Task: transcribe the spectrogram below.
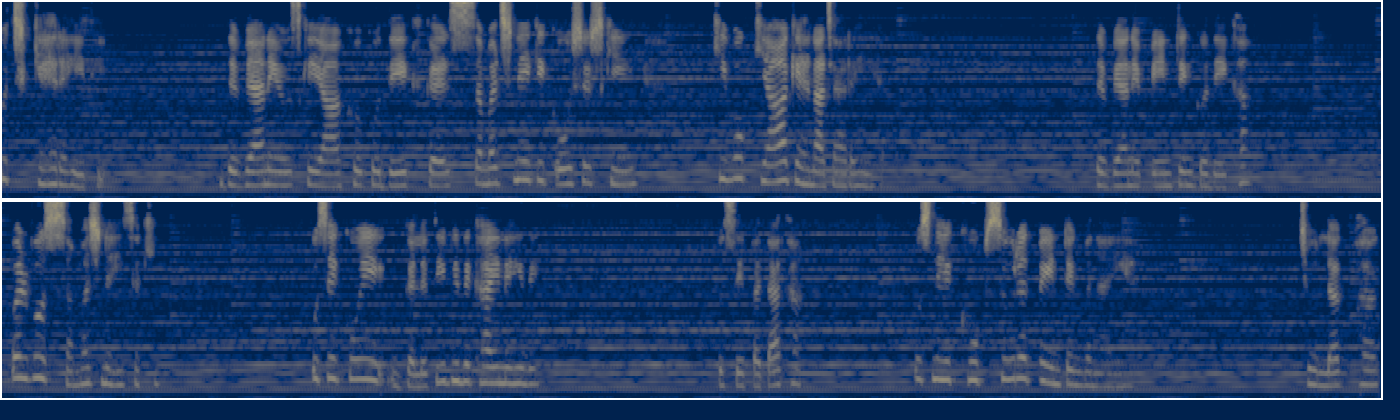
कुछ कह रही थी। दिव्या ने उसकी आँखों को देखकर समझने की कोशिश की कि वो क्या कहना चाह रही है। दिव्या ने पेंटिंग को देखा, पर वो समझ नहीं सकी। उसे कोई गलती भी दिखाई नहीं दी। उसे पता था। उसने एक खूबसूरत पेंटिंग बनाई है, जो लगभग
